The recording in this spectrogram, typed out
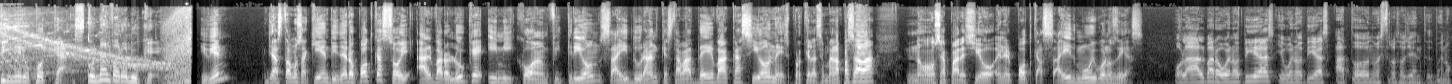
Dinero Podcast con Álvaro Luque. Y bien, ya estamos aquí en Dinero Podcast. Soy Álvaro Luque y mi coanfitrión Said Durán, que estaba de vacaciones porque la semana pasada no se apareció en el podcast. Said, muy buenos días. Hola Álvaro, buenos días y buenos días a todos nuestros oyentes. Bueno,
